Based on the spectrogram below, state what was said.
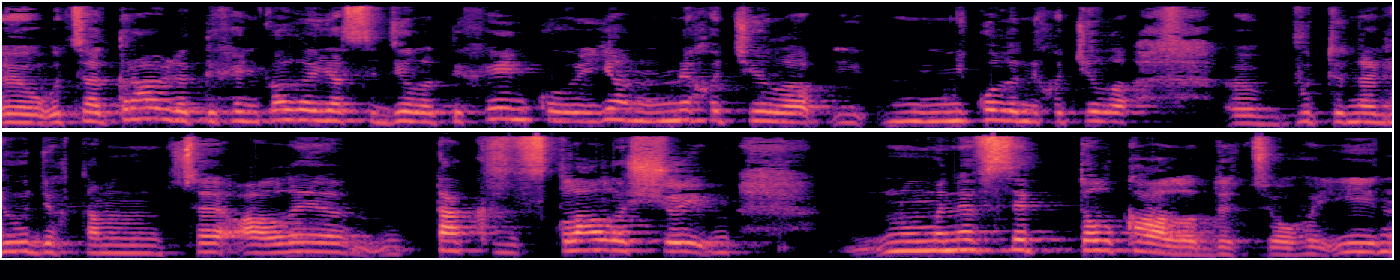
е, оця травля тихенька, але я сиділа тихенько, я не хотіла, ніколи не хотіла е, бути на людях, там це, але так склало, що ну, мене все толкало до цього. І,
